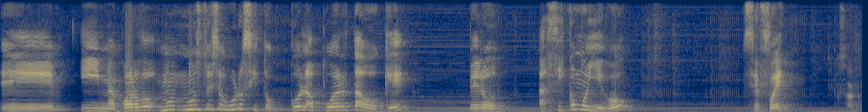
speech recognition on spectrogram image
Eh, y me acuerdo, no, no estoy seguro si tocó la puerta o qué, pero así como llegó, se fue. Exacto.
